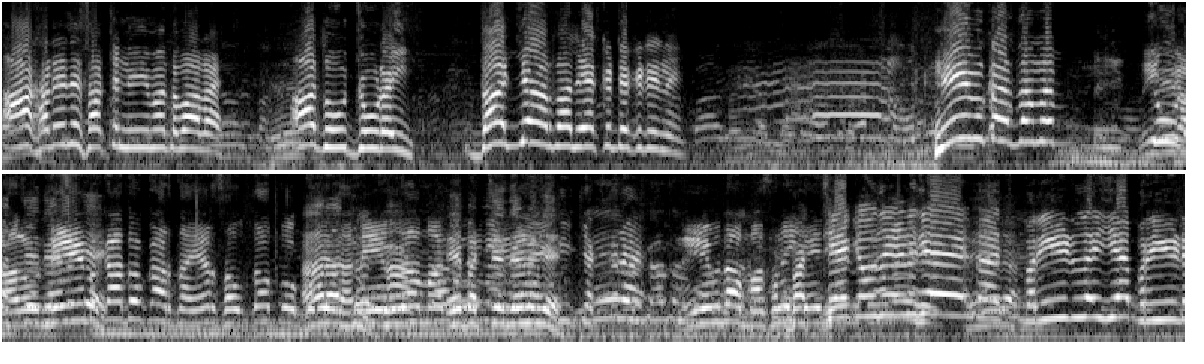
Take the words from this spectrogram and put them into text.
ਆ ਖੜੇ ਨੇ ਸੱਚ ਨੀਮਤ ਵਾਲਾ ਆ ਦੋ ਜੋੜਾ ਹੀ 10000 ਦਾ ਲਿਆ ਕਿੱਡੇ ਕਿੱਡੇ ਨੇ। ਨੇਮ ਕਰਦਾ ਮੈਂ ਨਹੀਂ ਨੇਮ ਕਾਦੋਂ ਕਰਦਾ ਯਾਰ ਸੌਦਾ ਆ ਦਾ ਨੇਮ ਦਾ ਮਤਲਬ ਇਹ ਬੱਚੇ ਦੇਣਗੇ। ਚੱਕਰ ਹੈ? ਨੇਮ ਦਾ ਮਸਲਾ ਹੀ ਹੈ ਬੱਚੇ ਕਿਉਂ ਦੇਣਗੇ? ਬਰੀਡ ਲਈ ਹੈ ਬਰੀਡ।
